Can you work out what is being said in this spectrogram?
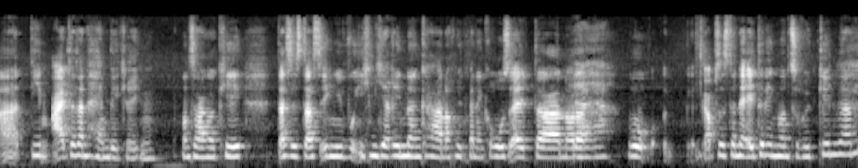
äh, die im Alter dann Heimweh kriegen und sagen, okay, das ist das irgendwie, wo ich mich erinnern kann, auch mit meinen Großeltern oder Ja, ja. wo, glaubst du, dass deine Eltern irgendwann zurückgehen werden?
